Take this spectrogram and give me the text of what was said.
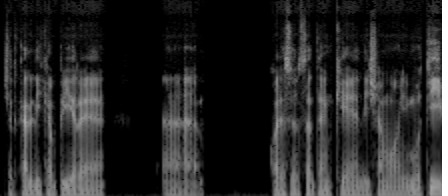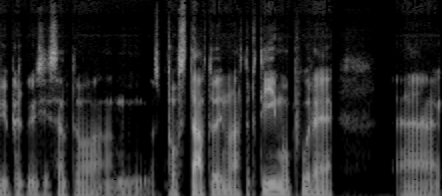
cercare di capire eh, quali sono stati anche diciamo, i motivi per cui si è stato mhmm, spostato in un altro team oppure, eh,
